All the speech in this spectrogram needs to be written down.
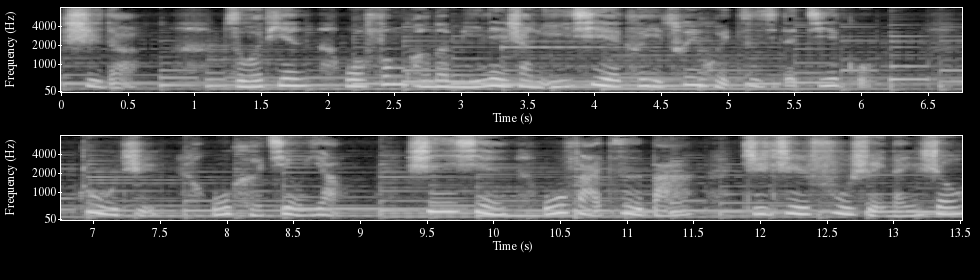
是的，昨天我疯狂地迷恋上一切可以摧毁自己的结果，固执无可救药，深陷无法自拔，直至覆水难收。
